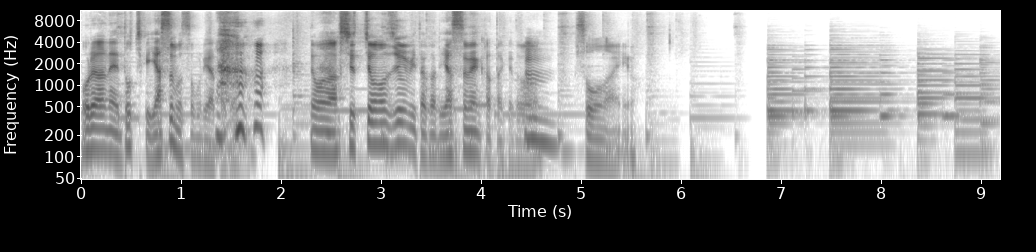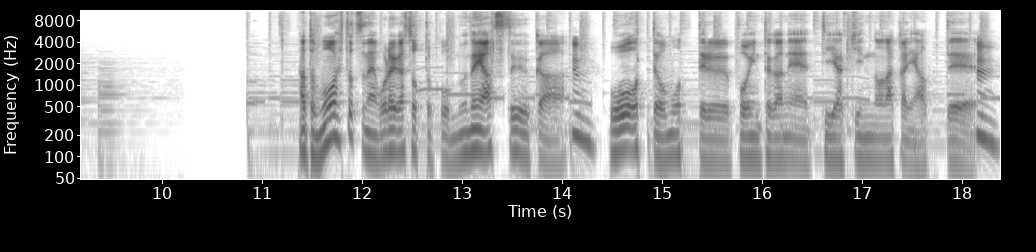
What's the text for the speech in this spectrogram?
俺はね、どっちか休むつもりやった。でもな、出張の準備とかで休めんかったけど、うんそうなんよ。あともう一つね、俺がちょっとこう胸熱というか、うん。おーって思ってるポイントがね、ティアキンの中にあって、うん。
